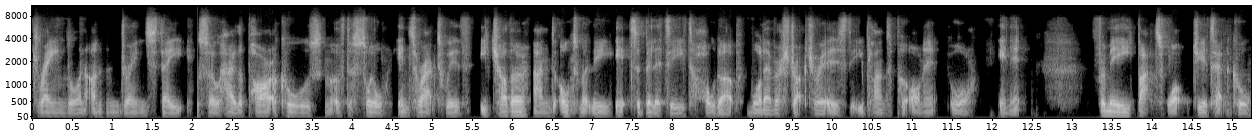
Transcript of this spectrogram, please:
drained or an undrained state. Also, how the particles of the soil interact with each other, and ultimately its ability to hold up whatever structure it is that you plan to put on it or in it. For me, that's what geotechnical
